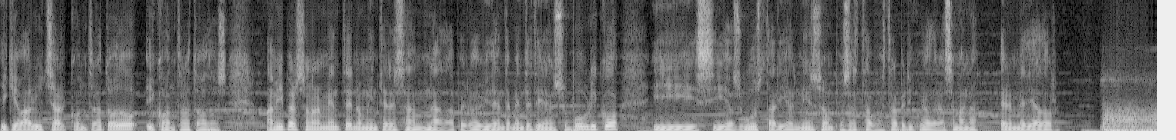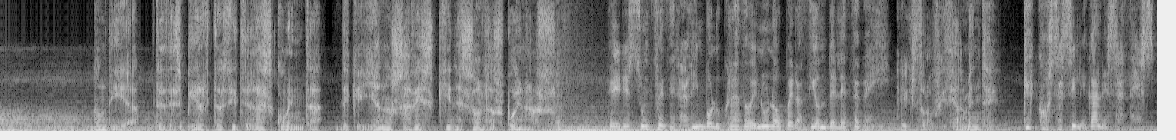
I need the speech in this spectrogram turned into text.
y que va a luchar contra todo y contra todos. A mí personalmente no me interesa nada, pero evidentemente tienen su público y si os gusta Liam Neeson, pues esta es vuestra película de la semana, El Mediador. Un día te despiertas y te das cuenta de que ya no sabes quiénes son los buenos. Eres un federal involucrado en una operación del FBI. Extraoficialmente. ¿Qué cosas ilegales haces?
